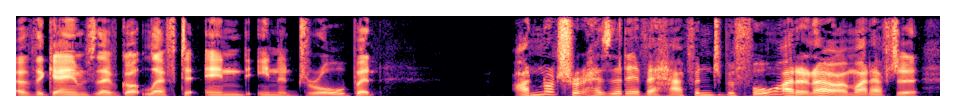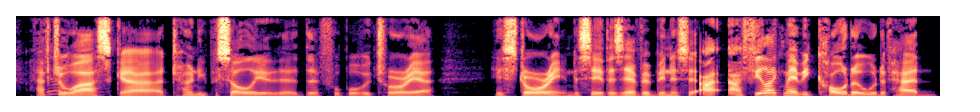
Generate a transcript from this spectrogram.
of the games they've got left to end in a draw. But I'm not sure. Has that ever happened before? I don't know. I might have to have to ask uh, Tony Pasolia, the, the Football Victoria historian, to see if there's ever been a. I, I feel like maybe Calder would have had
